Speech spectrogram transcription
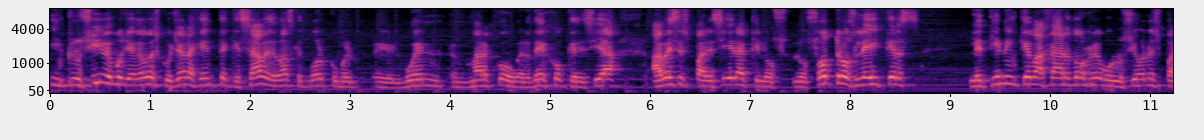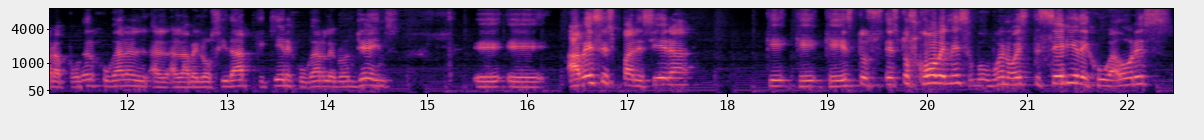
Inclusive hemos llegado a escuchar a gente que sabe de básquetbol, como el, buen Marco Verdejo, que decía, a veces pareciera que los, los, otros Lakers le tienen que bajar dos revoluciones para poder jugar a la velocidad que quiere jugar LeBron James. Eh, eh, a veces pareciera que, estos, jóvenes, bueno, esta serie de jugadores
